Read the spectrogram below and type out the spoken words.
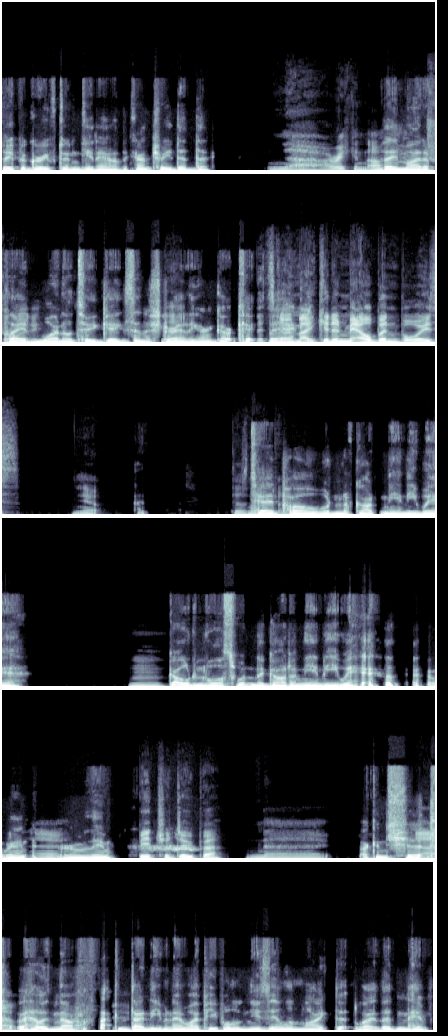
Supergroove didn't get out of the country, did they? No, I reckon They might have played one or two gigs in Australia and got kicked Let's go make it in Melbourne, boys. Yeah. Doesn't happen. Tadpole wouldn't have gotten anywhere. Hmm. Golden Horse wouldn't have gotten anywhere. No. remember them? Betchadupa? No. Fucking shit. Um, Well, no, I fucking don't even know why people in New Zealand liked it. Like, they didn't have,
